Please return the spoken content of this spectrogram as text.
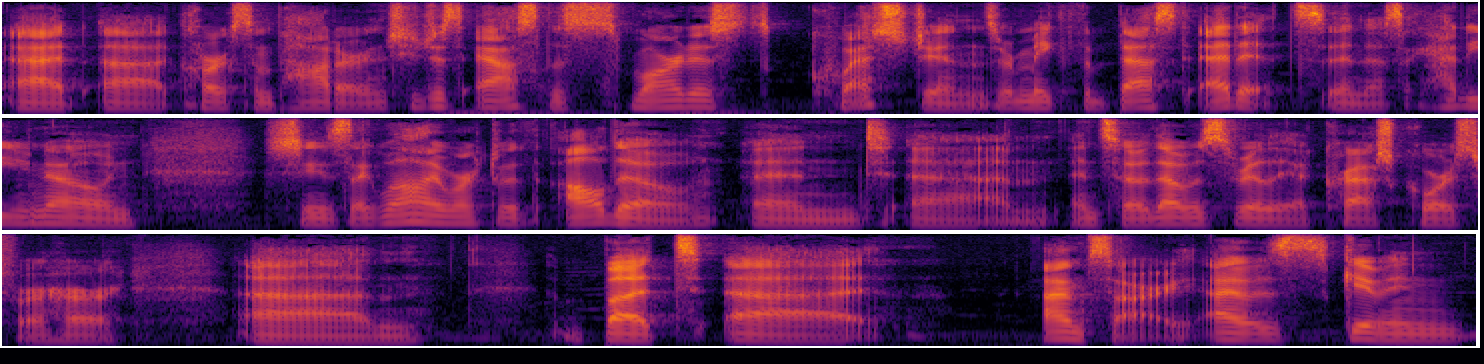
at uh, Clarkson Potter, and she just asked the smartest questions or make the best edits. And I was like, "How do you know?" And she's like, "Well, I worked with Aldo, and um, and so that was really a crash course for her." Um, but uh, I'm sorry, I was giving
